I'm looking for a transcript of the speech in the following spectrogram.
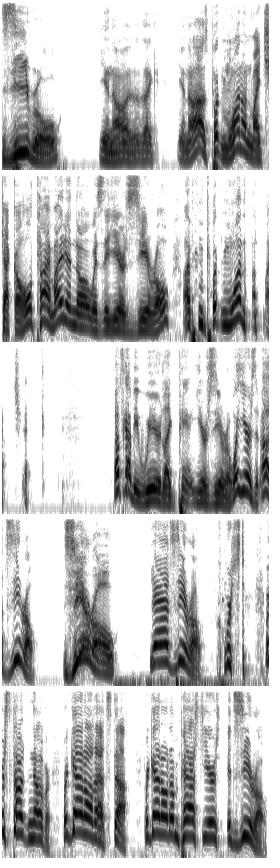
zero. You know, it was like, you know, I was putting one on my check a whole time. I didn't know it was the year zero. I've been putting one on my check. That's got to be weird, like year zero. What year is it? Oh, it's zero. Zero? Yeah, it's zero. We're, st- we're starting over. Forget all that stuff. Forget all them past years. It's zero.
